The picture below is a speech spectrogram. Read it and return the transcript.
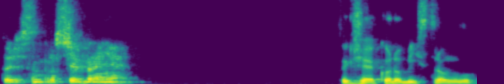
Takže jsem prostě v Brně. Takže jako do Strongu.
